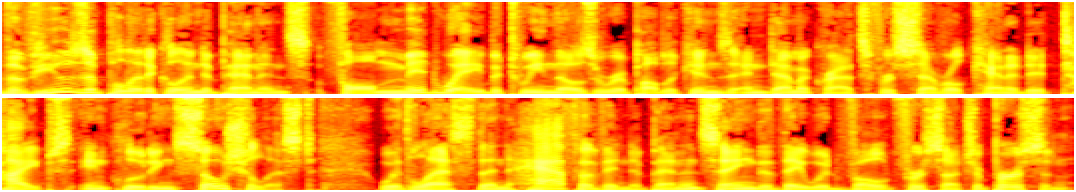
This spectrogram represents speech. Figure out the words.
The views of political independents fall midway between those of Republicans and Democrats for several candidate types, including socialist, with less than half of independents saying that they would vote for such a person.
